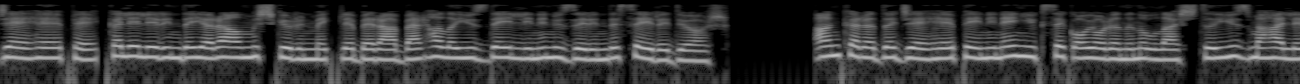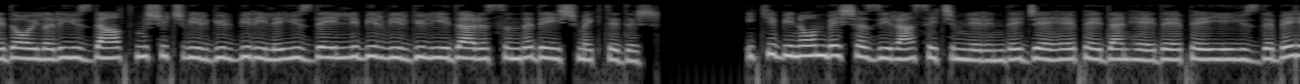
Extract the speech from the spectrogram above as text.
CHP, kalelerinde yara almış görünmekle beraber hala %50'nin üzerinde seyrediyor. Ankara'da CHP'nin en yüksek oy oranına ulaştığı 100 mahallede oyları %63,1 ile %51,7 arasında değişmektedir. 2015 Haziran seçimlerinde CHP'den HDP'ye %5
